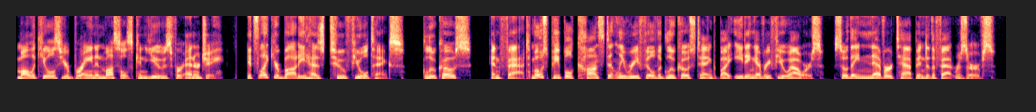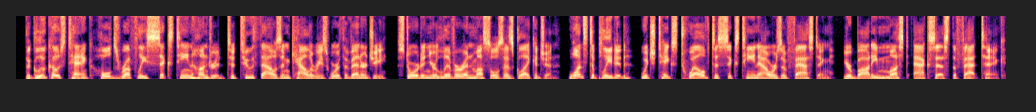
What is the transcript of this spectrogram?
molecules your brain and muscles can use for energy. It's like your body has two fuel tanks, glucose and fat. Most people constantly refill the glucose tank by eating every few hours, so they never tap into the fat reserves. The glucose tank holds roughly 1,600 to 2,000 calories worth of energy stored in your liver and muscles as glycogen. Once depleted, which takes 12 to 16 hours of fasting, your body must access the fat tank,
